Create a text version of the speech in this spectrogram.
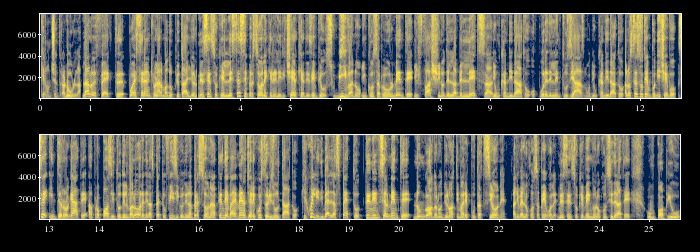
che non c'entra nulla. L'halo effect può essere anche un'arma a doppio taglio, nel senso che le stesse persone che nelle ricerche, ad esempio, subivano inconsapevolmente il fascino della bellezza di un candidato oppure dell'entusiasmo di un candidato, allo stesso tempo dicevo, se interrogate a proposito del valore dell'aspetto fisico di una persona, tendeva a emergere questo risultato, che quelli di bell'aspetto tendenzialmente non godono di un'ottima reputazione a livello consapevole, nel senso che vengono considerate un po' più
